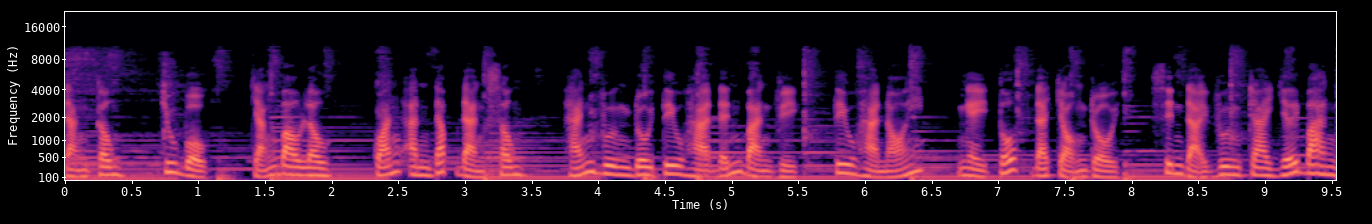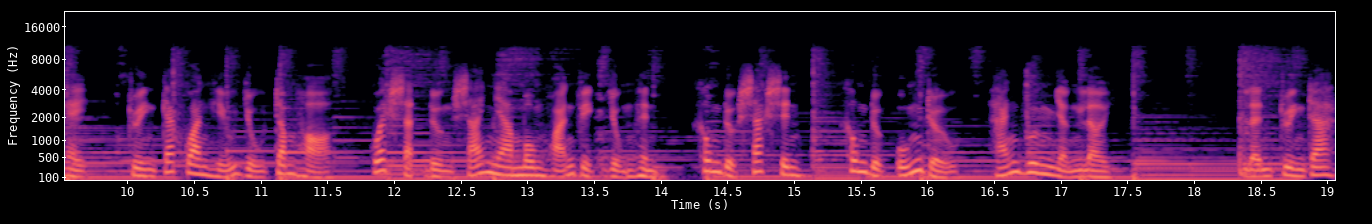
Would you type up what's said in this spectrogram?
Đặng công, chu bột, chẳng bao lâu, quán anh đắp đàn xong, Hán vương đôi Tiêu Hà đến bàn việc, Tiêu Hà nói, ngày tốt đã chọn rồi, xin đại vương trai giới ba ngày, truyền các quan hiểu dụ trăm họ, quét sạch đường xá nha môn hoãn việc dụng hình, không được sát sinh, không được uống rượu, Hán vương nhận lời. Lệnh truyền ra,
